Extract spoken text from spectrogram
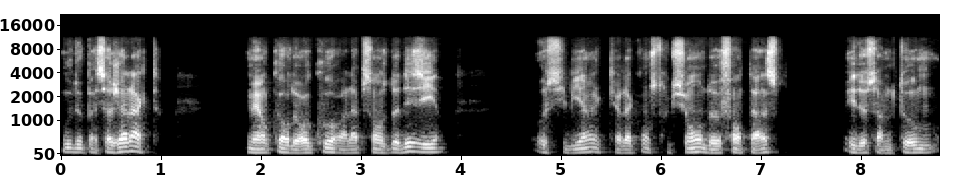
ou de passage à l'acte, mais encore de recours à l'absence de désir, aussi bien qu'à la construction de fantasmes et de symptômes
